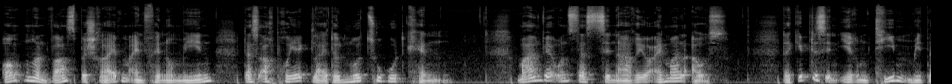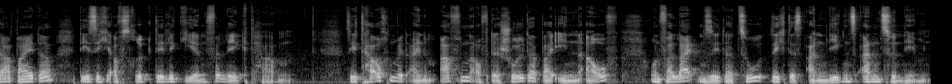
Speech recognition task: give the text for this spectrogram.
Onken und Was beschreiben ein Phänomen, das auch Projektleiter nur zu gut kennen. Malen wir uns das Szenario einmal aus. Da gibt es in Ihrem Team Mitarbeiter, die sich aufs Rückdelegieren verlegt haben. Sie tauchen mit einem Affen auf der Schulter bei Ihnen auf und verleiten Sie dazu, sich des Anliegens anzunehmen.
